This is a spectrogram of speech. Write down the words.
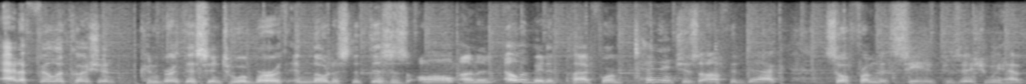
add a filler cushion, convert this into a berth, and notice that this is all on an elevated platform 10 inches off the deck. So from the seated position, we have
